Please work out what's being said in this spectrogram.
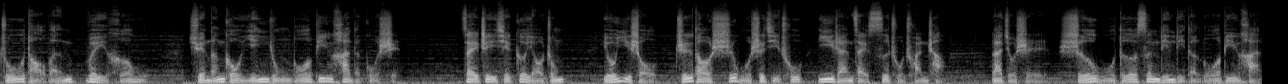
主导文为何物，却能够引用罗宾汉的故事。在这些歌谣中，有一首直到十五世纪初依然在四处传唱，那就是舍伍德森林里的罗宾汉。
